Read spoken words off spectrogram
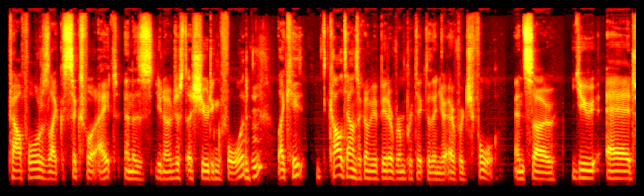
power forward is like six foot eight and is you know just a shooting forward. Like he, Karl Towns are going to be a better rim protector than your average four, and so you add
